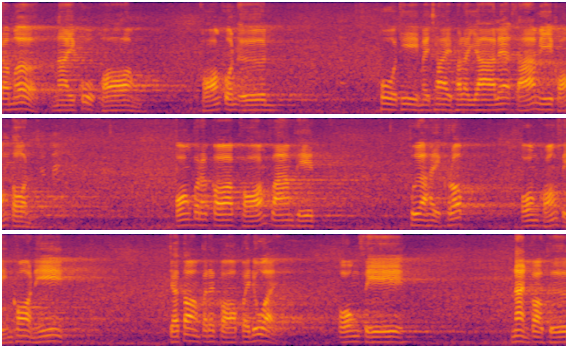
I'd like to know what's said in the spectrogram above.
ละเมิดในคู่ครอง ของคนอื่น ผู้ที่ไม่ใช่ภรรยาและสามีของตน องค์ประกอบของความผิด เพื่อให้ครบองค์ของสิ่งข้อนี้ จะต้องประกอบไปด้วย องค์สีนั่นก็คือ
